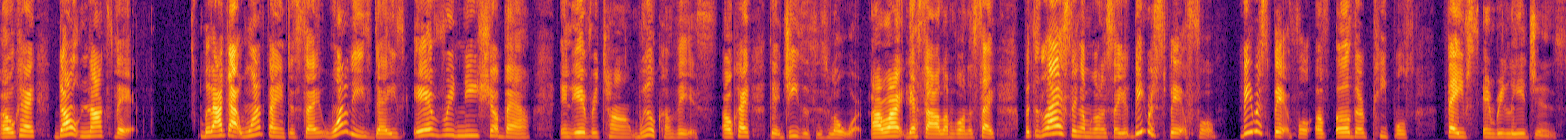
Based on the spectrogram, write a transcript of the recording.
Okay? Don't knock that. But I got one thing to say. One of these days, every knee shall bow and every tongue will confess, okay, that Jesus is Lord. All right? That's all I'm going to say. But the last thing I'm going to say is be respectful. Be respectful of other people's faiths and religions.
